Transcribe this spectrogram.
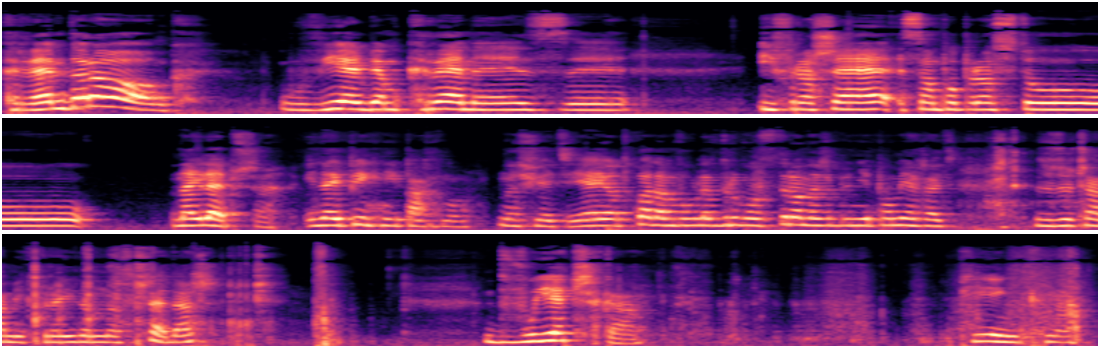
krem do rąk. Uwielbiam kremy z Ifrosze. Są po prostu najlepsze i najpiękniej pachną na świecie. Ja je odkładam w ogóle w drugą stronę, żeby nie pomieszać z rzeczami, które idą na sprzedaż. Dwójeczka. Piękna.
